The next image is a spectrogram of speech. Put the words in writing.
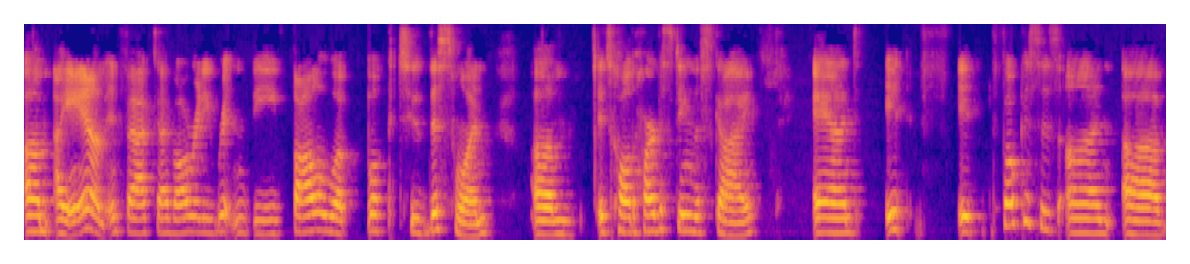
Um, I am. In fact, I've already written the follow up book to this one. Um, it's called Harvesting the Sky, and it it focuses on uh,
